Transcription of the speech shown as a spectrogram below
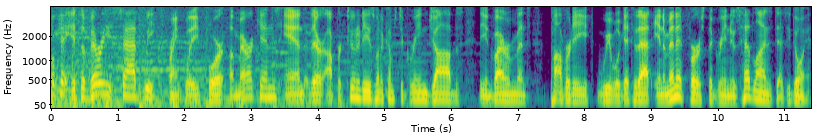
Okay, it's a very sad week, frankly, for Americans and their opportunities when it comes to green jobs, the environment, poverty. We will get to that in a minute. First, the Green News headlines. Desi Doyen.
